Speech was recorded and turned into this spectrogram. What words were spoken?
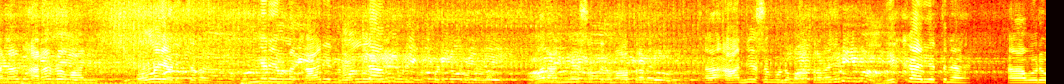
അന അനർഹമായി കൊള്ളയടിച്ചത് ഇങ്ങനെയുള്ള കാര്യങ്ങളെല്ലാം കൂടി ഉൾപ്പെടുത്തിക്കൊണ്ടുള്ള ഒരു അന്വേഷണത്തിന് മാത്രമേ അന്വേഷണം കൊണ്ട് മാത്രമേ ഇക്കാര്യത്തിന് ഒരു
